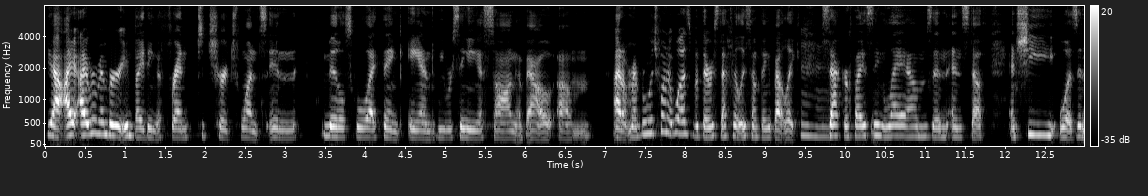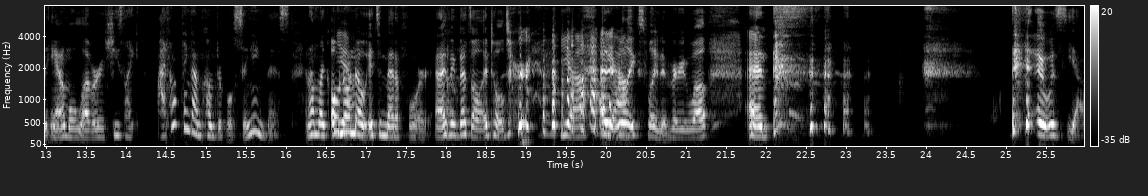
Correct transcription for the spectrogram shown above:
Yeah, I, I remember inviting a friend to church once in middle school, I think, and we were singing a song about um I don't remember which one it was, but there was definitely something about like Mhm. sacrificing lambs and, and stuff. And she was an animal lover and she's like, I don't think I'm comfortable singing this. And I'm like, oh Yeah. no, no, it's a metaphor. And I think that's all I told her. Yeah, I didn't yeah. really explain it very well. And it was, yeah,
